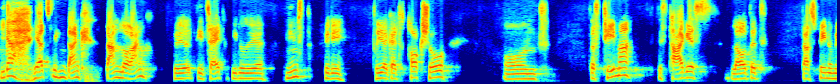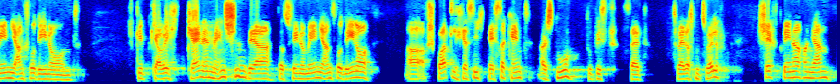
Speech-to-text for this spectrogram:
Ja, herzlichen Dank, Dan Lorang, für die Zeit, die du dir nimmst für die Triaguide Talk Show. Und das Thema des Tages lautet das Phänomen Jan Frodeno. Und es gibt, glaube ich, keinen Menschen, der das Phänomen Jan Frodeno äh, auf sportlicher Sicht besser kennt als du. Du bist seit 2012 Cheftrainer von Jan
